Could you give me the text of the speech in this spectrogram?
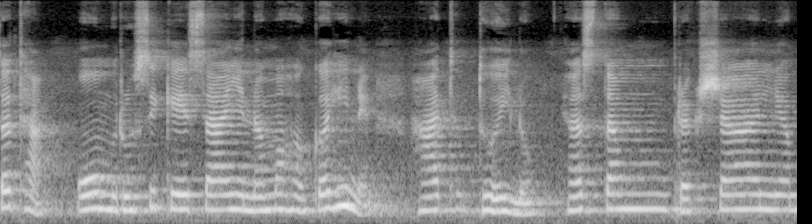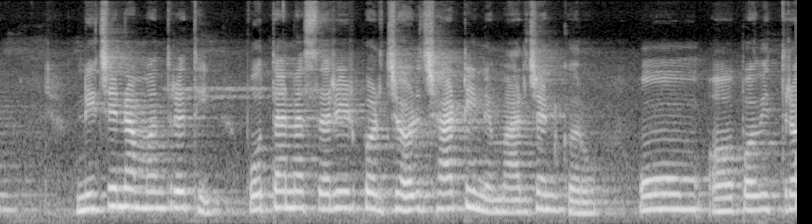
તથા ઓમ ઋષિકેશાય નમઃ કહીને હાથ ધોઈ લો. હસ્તમ પ્રક્ષાલ્ય નીચેના મંત્રથી પોતાના શરીર પર જળ છાંટીને માર્જન કરો. ઓમ અપવિત્ર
